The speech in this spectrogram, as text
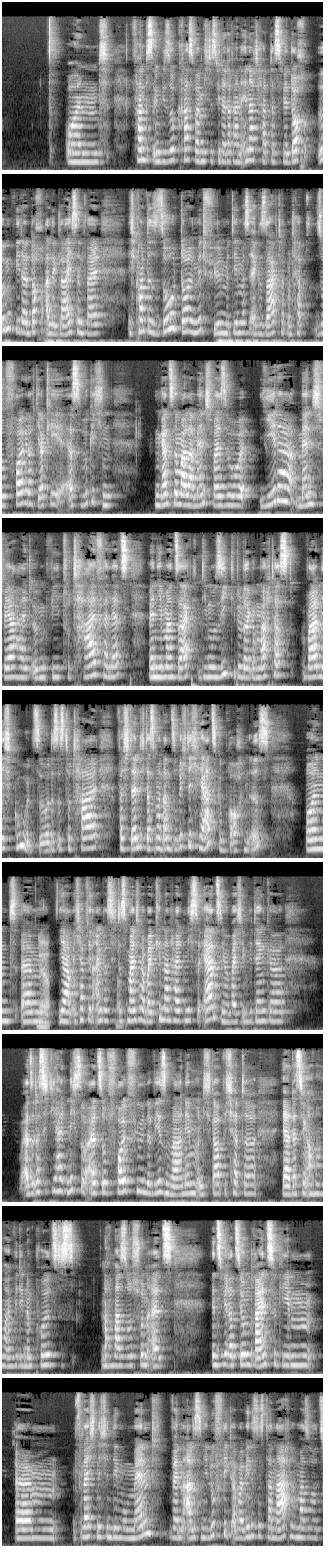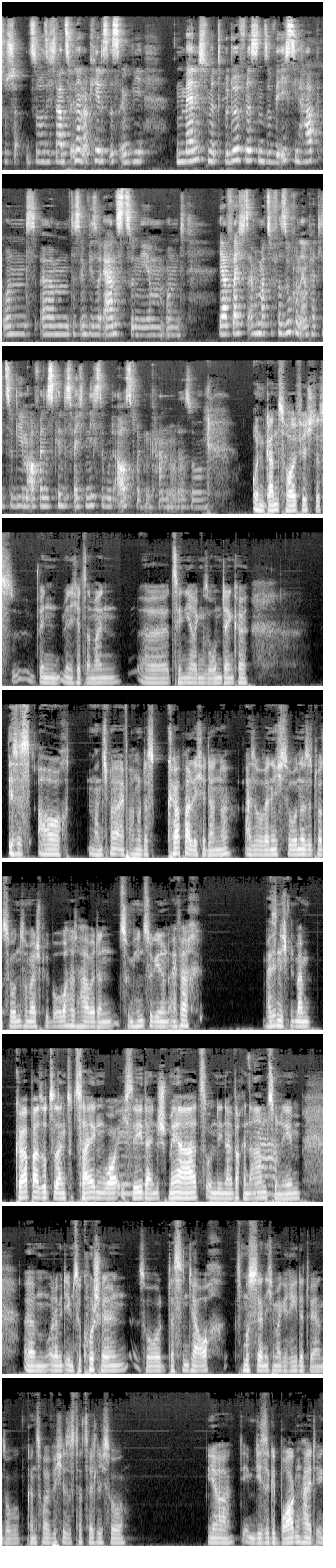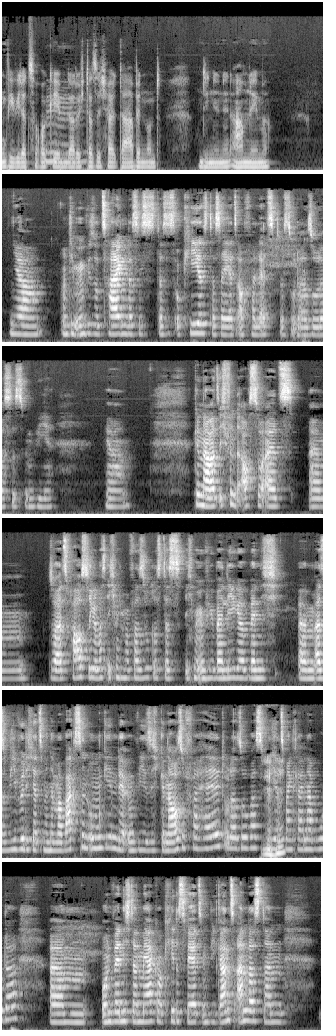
und fand es irgendwie so krass, weil mich das wieder daran erinnert hat, dass wir doch irgendwie dann doch alle gleich sind, weil ich konnte so doll mitfühlen mit dem, was er gesagt hat und habe so voll gedacht, ja, okay, er ist wirklich ein ein ganz normaler Mensch, weil so jeder Mensch wäre halt irgendwie total verletzt, wenn jemand sagt, die Musik, die du da gemacht hast, war nicht gut. So, das ist total verständlich, dass man dann so richtig herzgebrochen ist. Und ähm, ja. ja, ich habe den Eindruck, dass ich das manchmal bei Kindern halt nicht so ernst nehme, weil ich irgendwie denke, also dass ich die halt nicht so als so vollfühlende Wesen wahrnehme. Und ich glaube, ich hatte ja deswegen auch nochmal irgendwie den Impuls, das nochmal so schon als Inspiration reinzugeben, ähm, vielleicht nicht in dem Moment, wenn alles in die Luft fliegt, aber wenigstens danach nochmal so, zu, so sich daran zu erinnern, okay, das ist irgendwie ein Mensch mit Bedürfnissen, so wie ich sie hab und ähm, das irgendwie so ernst zu nehmen und ja, vielleicht jetzt einfach mal zu versuchen, Empathie zu geben, auch wenn das Kind es vielleicht nicht so gut ausdrücken kann oder so. Und ganz häufig, das, wenn, wenn ich jetzt an meinen äh, zehnjährigen Sohn denke, ist es auch manchmal einfach nur das Körperliche dann, ne? Also wenn ich so eine Situation zum Beispiel beobachtet habe, dann zum hinzugehen und einfach, weiß ich nicht, mit meinem Körper sozusagen zu zeigen, wow, ich mhm. sehe deinen Schmerz und ihn einfach in den Arm ja. zu nehmen ähm, oder mit ihm zu kuscheln. So, das sind ja auch, es muss ja nicht immer geredet werden. So ganz häufig ist es tatsächlich so, ja, ihm diese Geborgenheit irgendwie wieder zurückgeben, mhm. dadurch, dass ich halt da bin und, und ihn in den Arm nehme. Ja, und ihm irgendwie so zeigen, dass es, dass es okay ist, dass er jetzt auch verletzt ist oder so, dass es irgendwie, ja. Genau, also ich finde auch so als, ähm, so als Faustregel, was ich manchmal versuche, ist, dass ich mir irgendwie überlege, wenn ich, ähm, also wie würde ich jetzt mit einem Erwachsenen umgehen, der irgendwie sich genauso verhält oder sowas, wie mhm. jetzt mein kleiner Bruder. Ähm, und wenn ich dann merke, okay, das wäre jetzt irgendwie ganz anders, dann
